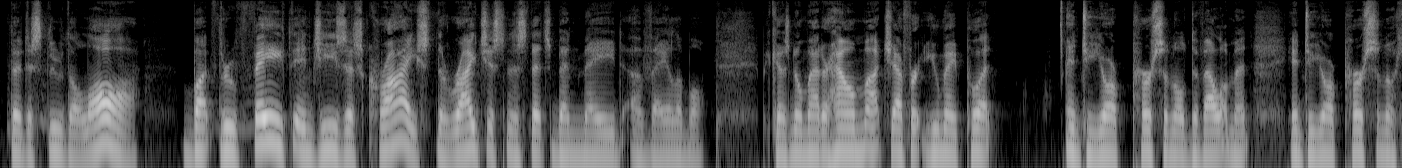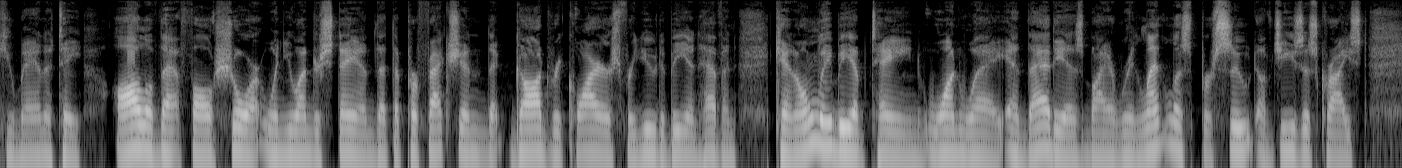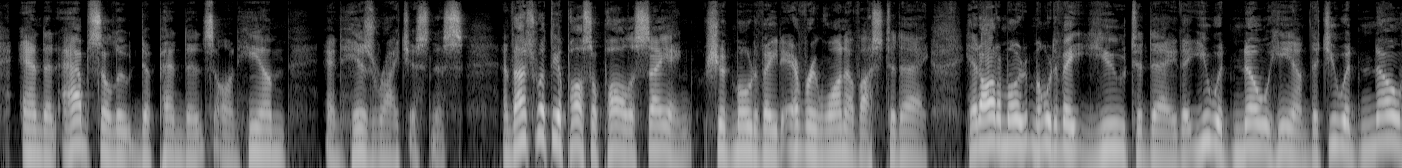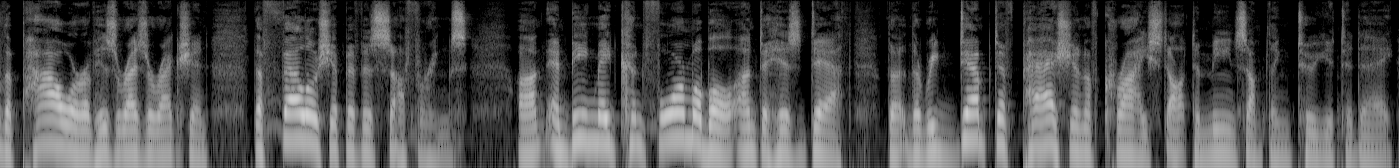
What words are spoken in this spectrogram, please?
that is through the law but through faith in Jesus Christ, the righteousness that's been made available. Because no matter how much effort you may put into your personal development, into your personal humanity, all of that falls short when you understand that the perfection that God requires for you to be in heaven can only be obtained one way, and that is by a relentless pursuit of Jesus Christ and an absolute dependence on Him and his righteousness. And that's what the Apostle Paul is saying should motivate every one of us today. It ought to motivate you today that you would know him, that you would know the power of his resurrection, the fellowship of his sufferings, uh, and being made conformable unto his death. The, the redemptive passion of Christ ought to mean something to you today.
